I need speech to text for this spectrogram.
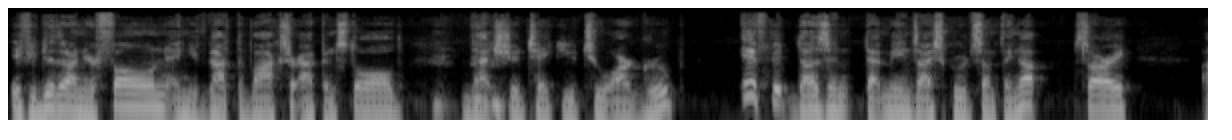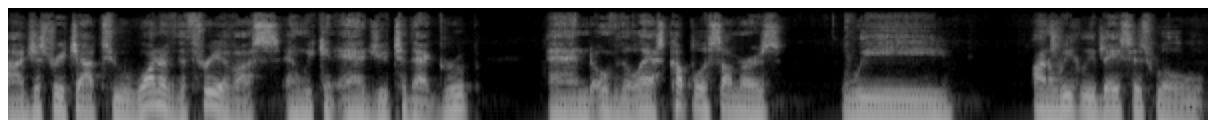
if you do that on your phone and you've got the Voxer app installed, that should take you to our group. If it doesn't, that means I screwed something up. Sorry. Uh, just reach out to one of the three of us and we can add you to that group. And over the last couple of summers, we, on a weekly basis, will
